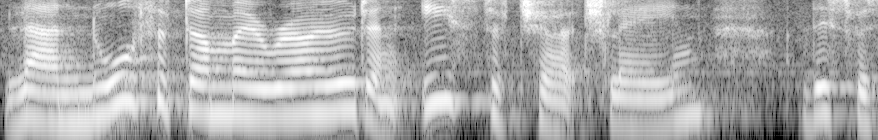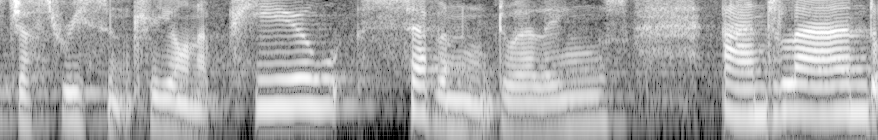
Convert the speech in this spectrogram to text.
Land north of Dunmow Road and east of Church Lane, this was just recently on appeal, seven dwellings, and land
